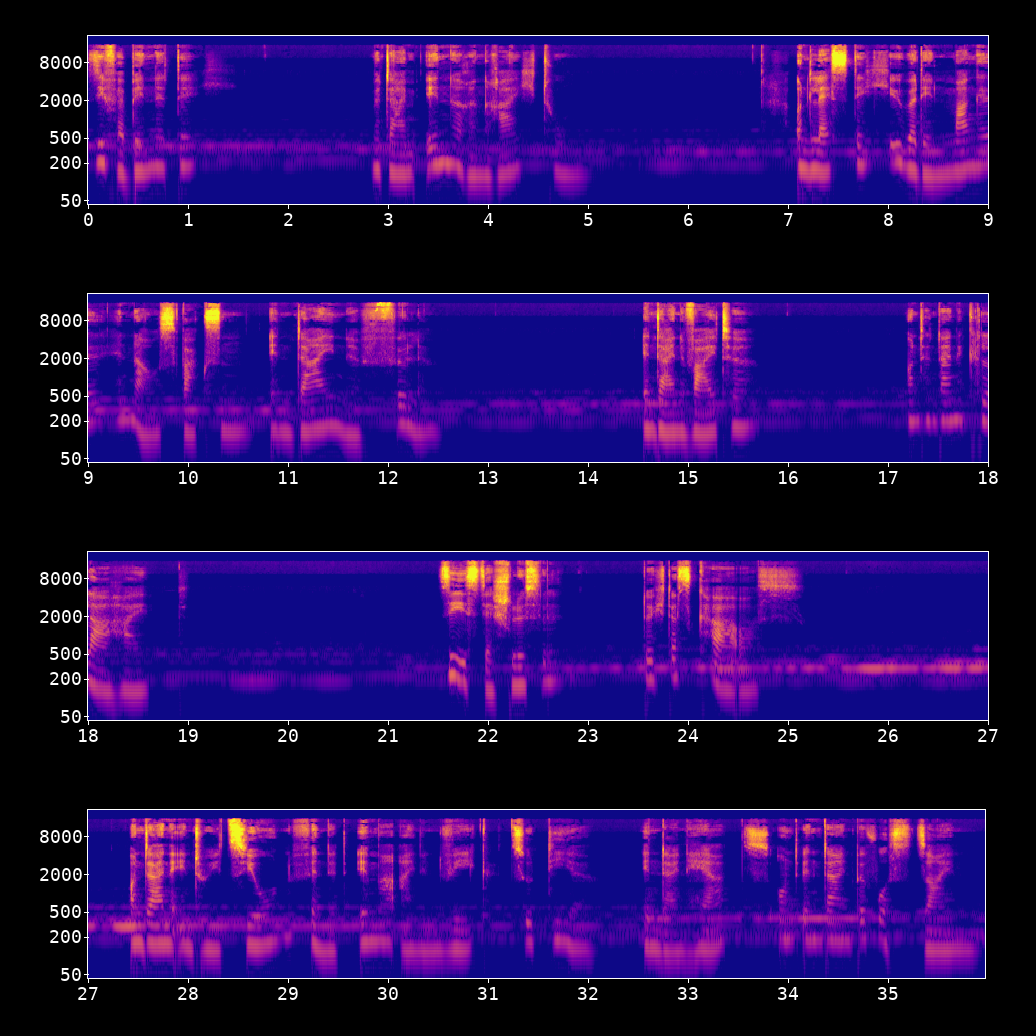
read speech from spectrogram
Sie verbindet dich mit deinem inneren Reichtum und lässt dich über den Mangel hinauswachsen in deine Fülle, in deine Weite und in deine Klarheit. Sie ist der Schlüssel durch das Chaos. Und deine Intuition findet immer einen Weg zu dir, in dein Herz und in dein Bewusstsein.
